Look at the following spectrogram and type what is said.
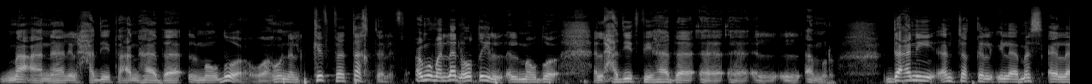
معنا للحديث عن هذا الموضوع وهنا الكفة تختلف. عموما لن أطيل الموضوع الحديث في هذا آه، آه، الأمر. دعني أنتقل إلى مسألة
